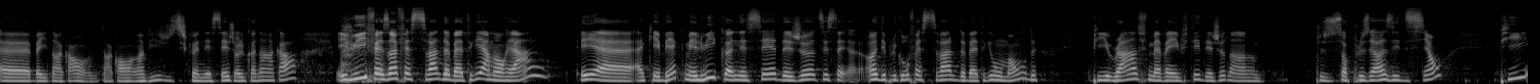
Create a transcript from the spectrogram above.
euh, ben, il, est encore, il est encore en vie, je, je connaissais, je le connais encore. Et lui, il faisait un festival de batterie à Montréal et à, à Québec. Mais lui, il connaissait déjà, c'est un des plus gros festivals de batterie au monde. Puis Ralph m'avait invité déjà sur plusieurs éditions. Puis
